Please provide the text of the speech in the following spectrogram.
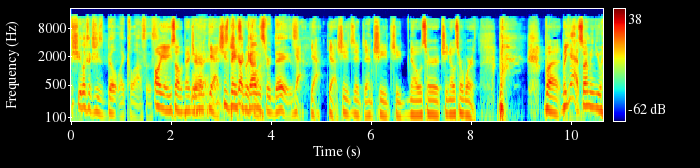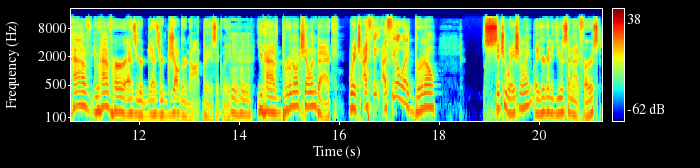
she looks like she's built like Colossus. Oh yeah, you saw the picture. Yeah, she's basically she got guns Colossus. for days. Yeah, yeah, yeah. She and she she knows her she knows her worth. but but yeah, so I mean, you have you have her as your as your juggernaut basically. Mm-hmm. You have Bruno chilling back, which I think I feel like Bruno situationally, like you're going to use him at first.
